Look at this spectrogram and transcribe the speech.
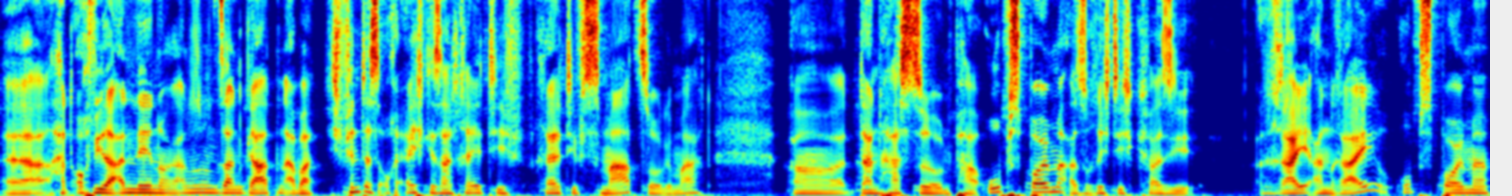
Äh, hat auch wieder Anlehnung an unseren Garten, aber ich finde das auch ehrlich gesagt relativ, relativ smart so gemacht. Äh, dann hast du ein paar Obstbäume, also richtig quasi Reih an Reih Obstbäume,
